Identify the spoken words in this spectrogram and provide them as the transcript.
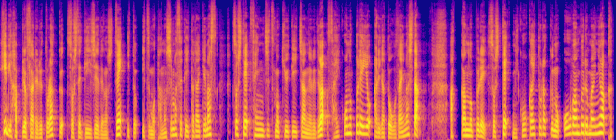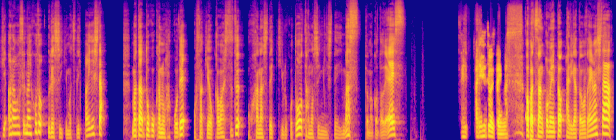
日々発表されるトラック、そして DJ での出演いと、いつも楽しませていただいています。そして先日の QT チャンネルでは最高のプレイをありがとうございました。圧巻のプレイ、そして未公開トラックの大盤振る舞いには書き表せないほど嬉しい気持ちでいっぱいでした。またどこかの箱でお酒を交わしつつお話できることを楽しみにしています。とのことです。はい、ありがとうございます。おぱつさんコメントありがとうございました。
